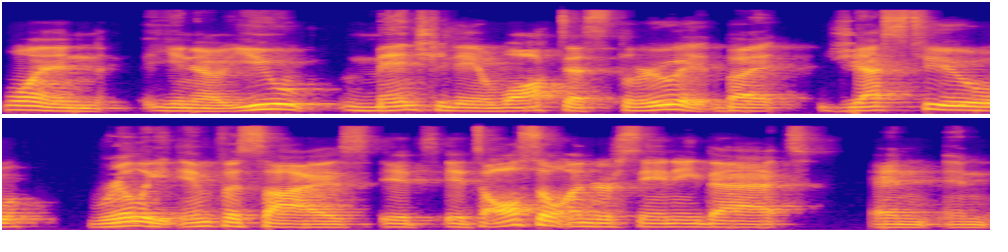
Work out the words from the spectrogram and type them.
One, you know, you mentioned it and walked us through it, but just to really emphasize, it's it's also understanding that and and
